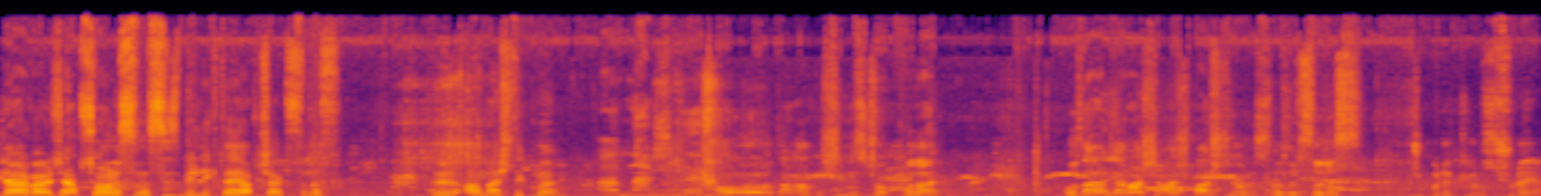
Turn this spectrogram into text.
iler vereceğim. Sonrasını siz birlikte yapacaksınız. Ee, anlaştık mı? Anlaştık. Oo tamam işimiz çok kolay. O zaman yavaş yavaş başlıyoruz hazırsanız. Küçük bırakıyoruz şuraya.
